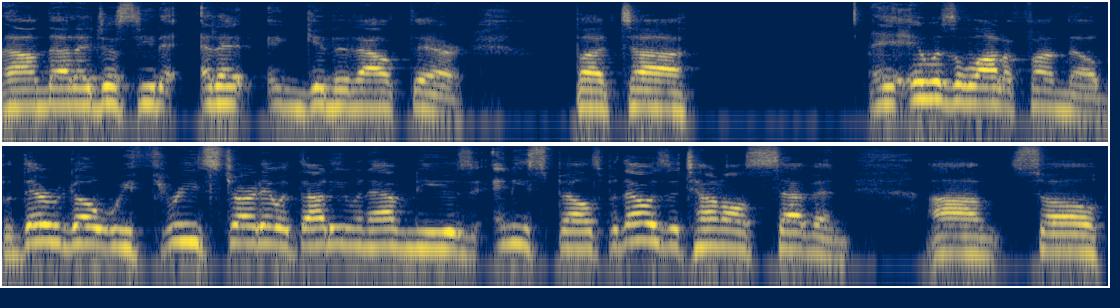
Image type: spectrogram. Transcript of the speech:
um, that I just need to edit and get it out there. But, uh, it, it was a lot of fun though. But there we go. We three started without even having to use any spells. But that was a Town Hall 7. Um, so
